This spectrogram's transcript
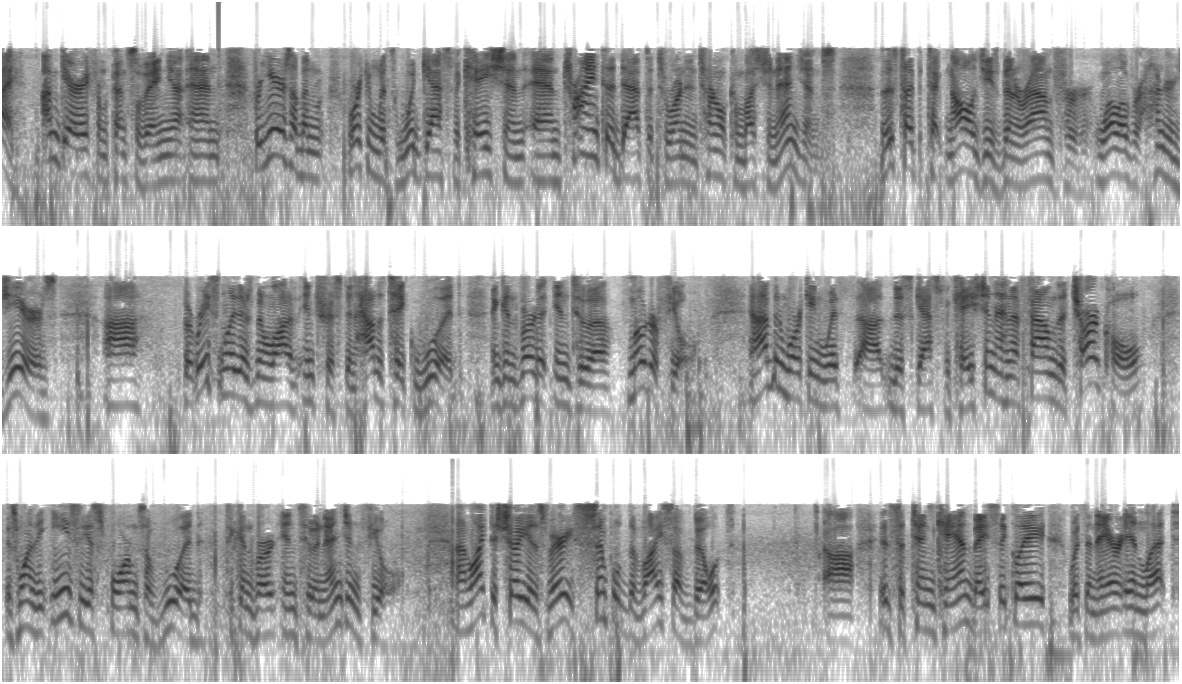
Hi, I'm Gary from Pennsylvania, and for years I've been working with wood gasification and trying to adapt it to run internal combustion engines. This type of technology has been around for well over 100 years, uh, but recently there's been a lot of interest in how to take wood and convert it into a motor fuel. And I've been working with uh, this gasification and have found that charcoal is one of the easiest forms of wood to convert into an engine fuel. And I'd like to show you this very simple device I've built. Uh, it's a tin can basically with an air inlet.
